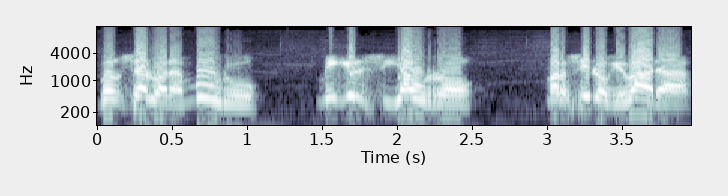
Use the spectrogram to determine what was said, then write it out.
Gonzalo Aramburu, Miguel Ciaurro, Marcelo Guevara.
